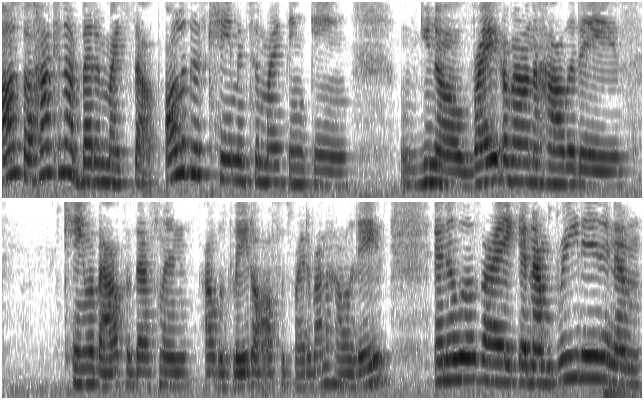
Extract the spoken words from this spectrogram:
Also, how can I better myself? All of this came into my thinking, you know, right around the holidays came about because that's when I was laid off, was right around the holidays. And it was like, and I'm reading and I'm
